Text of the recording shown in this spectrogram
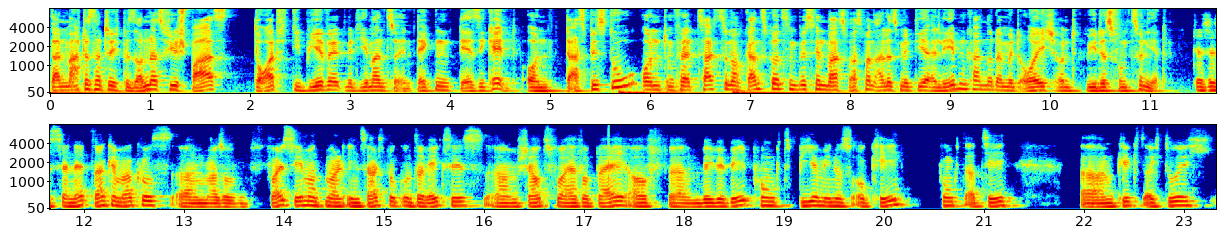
dann macht es natürlich besonders viel Spaß, dort die Bierwelt mit jemandem zu entdecken, der sie kennt. Und das bist du. Und vielleicht sagst du noch ganz kurz ein bisschen was, was man alles mit dir erleben kann oder mit euch und wie das funktioniert. Das ist sehr nett. Danke, Markus. Ähm, also, falls jemand mal in Salzburg unterwegs ist, ähm, schaut vorher vorbei auf ähm, www.bier-ok.at. Klickt euch durch,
